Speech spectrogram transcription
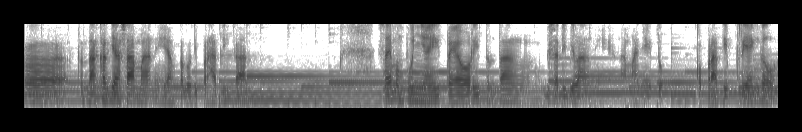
uh, tentang kerjasama nih yang perlu diperhatikan saya mempunyai teori tentang bisa dibilang nih namanya itu kooperatif triangle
